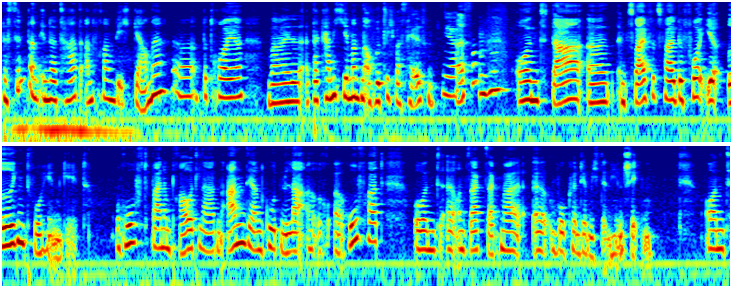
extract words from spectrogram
Das sind dann in der Tat Anfragen, die ich gerne äh, betreue, weil da kann ich jemandem auch wirklich was helfen. Ja. Weißt du? Und da äh, im Zweifelsfall, bevor ihr irgendwo hingeht, ruft bei einem Brautladen an, der einen guten La äh, Ruf hat und, äh, und sagt, sag mal, äh, wo könnt ihr mich denn hinschicken? Und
